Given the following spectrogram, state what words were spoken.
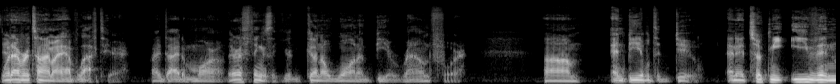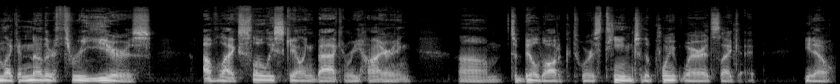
Yeah. Whatever time I have left here, if I die tomorrow, there are things that you're gonna want to be around for, um, and be able to do. And it took me even like another three years of like slowly scaling back and rehiring um, to build Autocouture's team to the point where it's like, you know,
